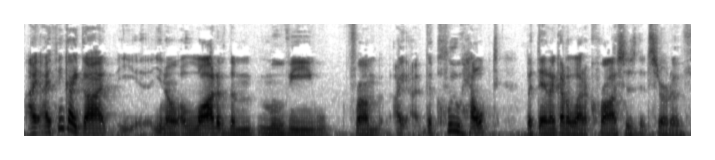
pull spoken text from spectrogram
I, I think I got, you know, a lot of the movie from I, I- the clue helped, but then I got a lot of crosses that sort of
